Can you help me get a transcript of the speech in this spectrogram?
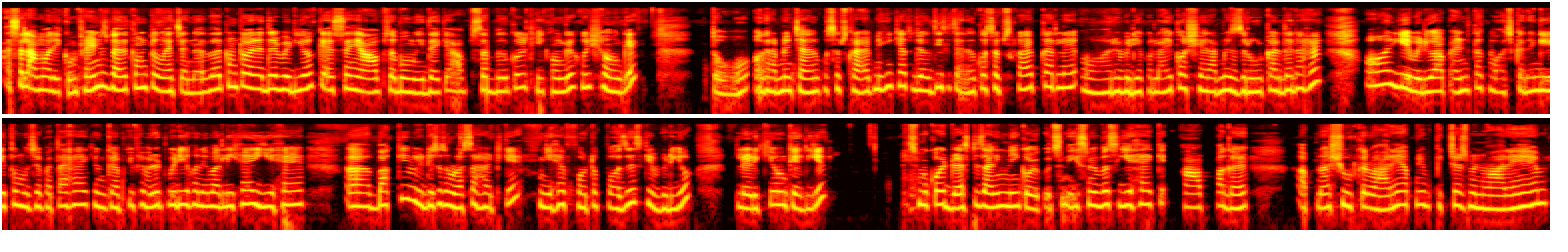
Aslam friends welcome to my channel welcome to another video कैसे हैं आप? सब उम्मीद है कि आप सब बिल्कुल ठीक होंगे खुश होंगे। तो अगर आपने चैनल को सब्सक्राइब नहीं किया तो जल्दी से चैनल को सब्सक्राइब कर लें और वीडियो को लाइक और शेयर आपने ज़रूर कर देना है। और ये वीडियो आप एंड तक वॉच करेंगे ये तो मुझे पता है क्योंकि आपकी फेवरेट वीडियो होने वाली है। ये है आ, बाकी वीडियो से थोड़ा सा हट के ये है फ़ोटो पोजेज़ की वीडियो लड़कियों के लिए। इसमें कोई ड्रेस डिज़ाइनिंग नहीं कोई कुछ नहीं। इसमें बस ये है कि आप अगर अपना शूट करवा रहे हैं, अपनी पिक्चर्स बनवा रहे हैं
